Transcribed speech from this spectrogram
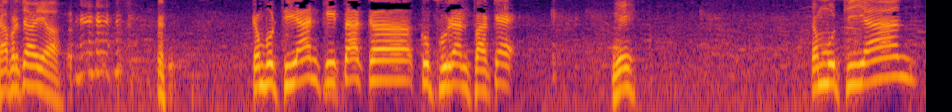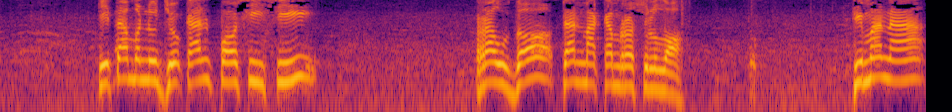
Gak percaya? Kemudian kita ke kuburan Bakek. Nih. Kemudian kita menunjukkan posisi Raudhah dan makam Rasulullah. Di mana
